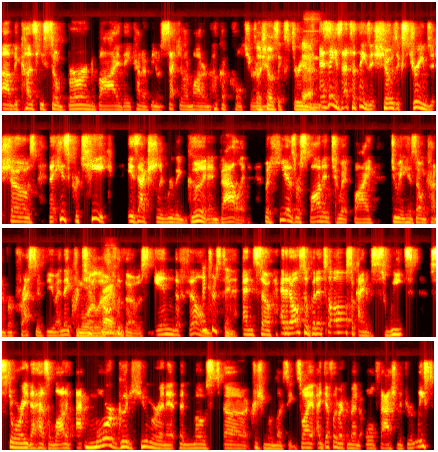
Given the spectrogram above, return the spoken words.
um, because he's so burned by the kind of you know secular modern hookup culture. So it shows extremes. Yeah. And the thing is, that's the thing is it shows extremes. It shows that his critique is actually really good and valid, but he has responded to it by doing his own kind of repressive view. And they critique both of those in the film. Interesting. And so, and it also, but it's also kind of sweet story that has a lot of more good humor in it than most uh, Christian films I've seen. So I, I definitely recommend Old Fashioned if you're at least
